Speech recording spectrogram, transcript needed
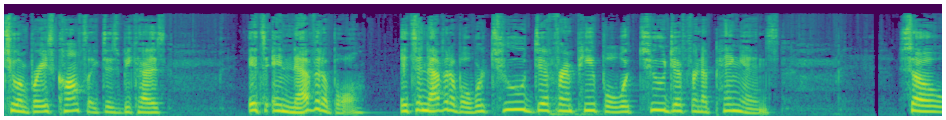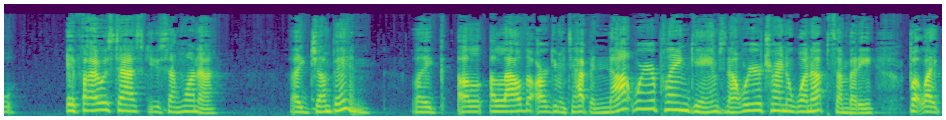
to embrace conflict is because it's inevitable. It's inevitable. We're two different people with two different opinions. So if I was to ask you, Sanjuana, like jump in, like al- allow the argument to happen, not where you're playing games, not where you're trying to one up somebody, but like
